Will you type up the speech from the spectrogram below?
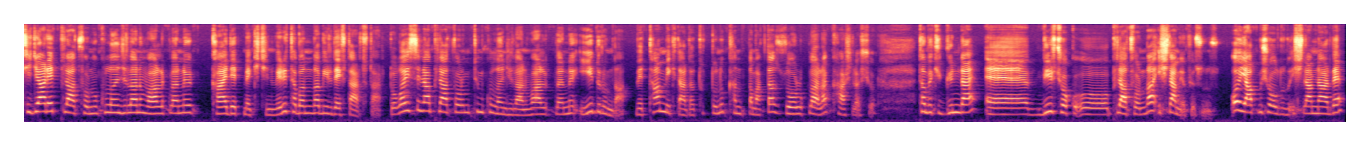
ticaret platformu kullanıcıların varlıklarını kaydetmek için veri tabanında bir defter tutar. Dolayısıyla platform tüm kullanıcıların varlıklarını iyi durumda ve tam miktarda tuttuğunu kanıtlamakta zorluklarla karşılaşıyor. Tabii ki günde e, birçok e, platformda işlem yapıyorsunuz. O yapmış olduğunuz işlemlerde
